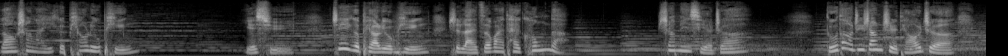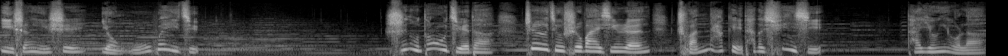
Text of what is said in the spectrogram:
捞上来一个漂流瓶，也许这个漂流瓶是来自外太空的，上面写着：“读到这张纸条者，一生一世永无畏惧。”石努豆觉得这就是外星人传达给他的讯息，他拥有了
